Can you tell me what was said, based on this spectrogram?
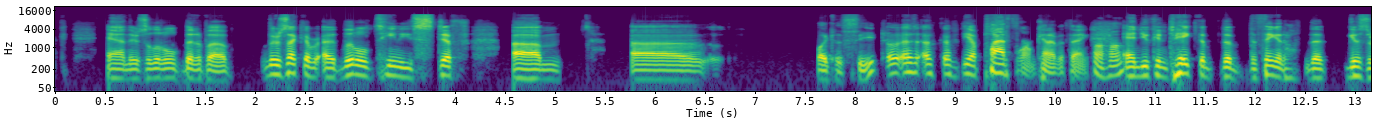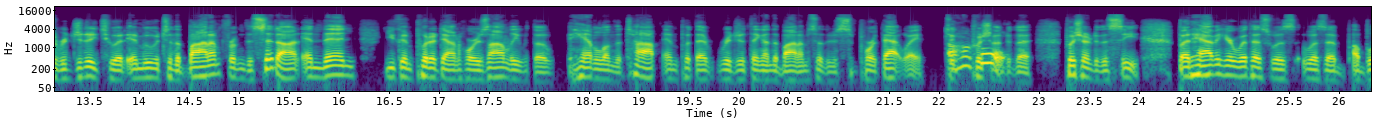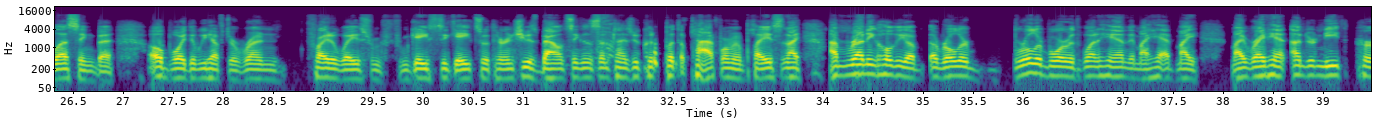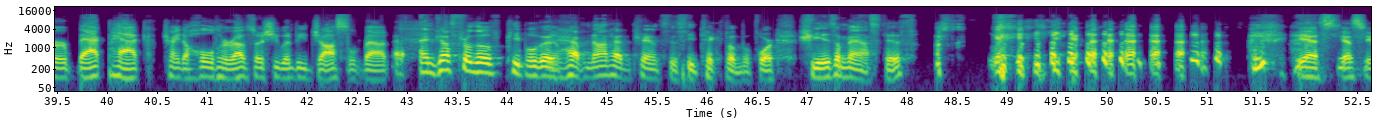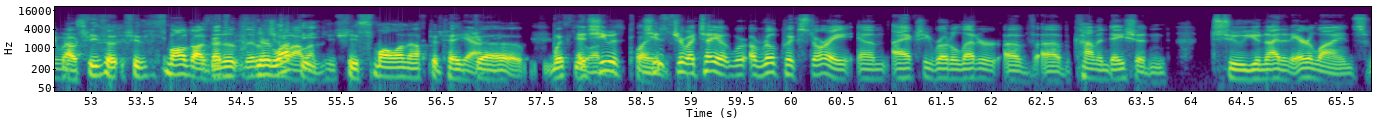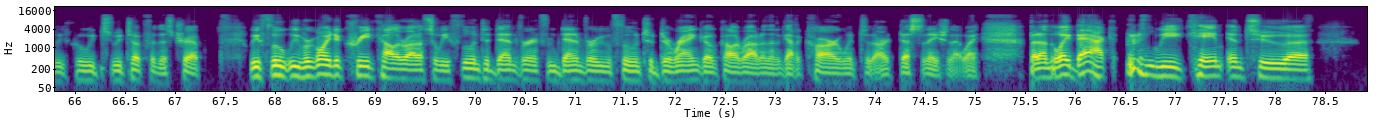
And there's a little bit of a there's like a, a little teeny stiff um uh like a seat. a, a, a- yeah platform kind of a thing Uh-huh. and you can take the the, the thing that, gives the rigidity to it and move it to the bottom from the sit on and then you can put it down horizontally with the handle on the top and put that rigid thing on the bottom so there's support that way to Oh, push cool. under the push under the seat but having her with us was was a, a blessing but oh boy did we have to run quite a ways from from gates to gates with her and she was bouncing and sometimes we couldn't put the platform in place and i i'm running holding a, a roller rollerboard with one hand and my head my my right hand underneath her backpack trying to hold her up so she wouldn't be jostled about And just for those people that Yeah. have not had a chance to see Tikva before, she is a mastiff. yes yes she was No, she's a she's a small dog. That's- Little- little you're chihuahua. lucky. She's small enough to take Yeah. uh, with you. and she was planes. she's true i tell you a real quick story um i actually wrote a letter of of commendation to united airlines we, who we, we took for this trip. We flew we were going to creede colorado so we flew into denver and from denver we flew into durango colorado and then got a car and went to our destination that way. But on the way back we came into uh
